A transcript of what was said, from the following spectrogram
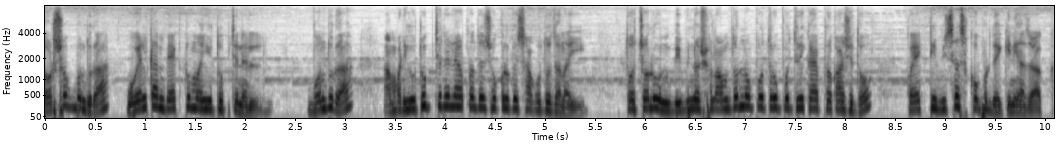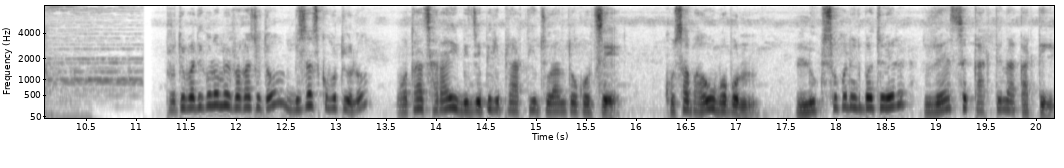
দর্শক বন্ধুরা welcome back to my YouTube channel বন্ধুরা, আমার ইউটিউব চ্যানেলে আপনাদের সকলকে স্বাগত জানাই। তো চলুন বিভিন্ন সুনামধন্য পত্র পত্রিকায় প্রকাশিত কয়েকটি বিশেষ খবর দেখে নেওয়া যাক। প্রতিবাদী কলমে প্রকাশিত বিশেষ খবরটি হলো, মথা ছাড়াই বিজেপির প্রার্থী চূড়ান্ত করছে কোষাবাহু ভবন। লোকসভা নির্বাচনের রেস কাটতে না কাটতেই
